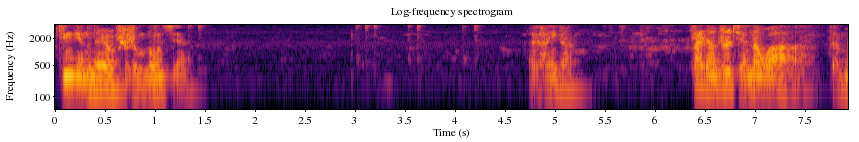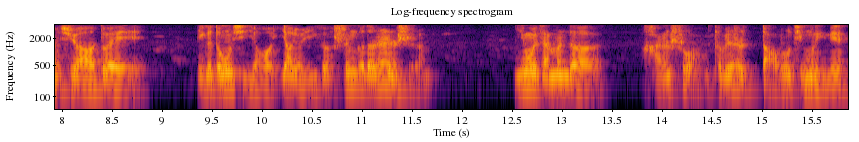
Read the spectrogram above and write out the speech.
今天的内容是什么东西。来看一看，在讲之前的话，咱们需要对一个东西要要有一个深刻的认识，因为咱们的函数，特别是导数题目里面。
